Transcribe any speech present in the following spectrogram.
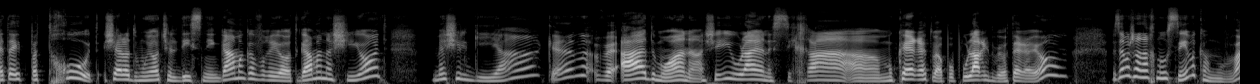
את ההתפתחות של הדמויות של דיסני, גם הגבריות, גם הנשיות, משלגיה, כן, ועד מואנה, שהיא אולי הנסיכה המוכרת והפופולרית ביותר היום. וזה מה שאנחנו עושים, וכמובן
